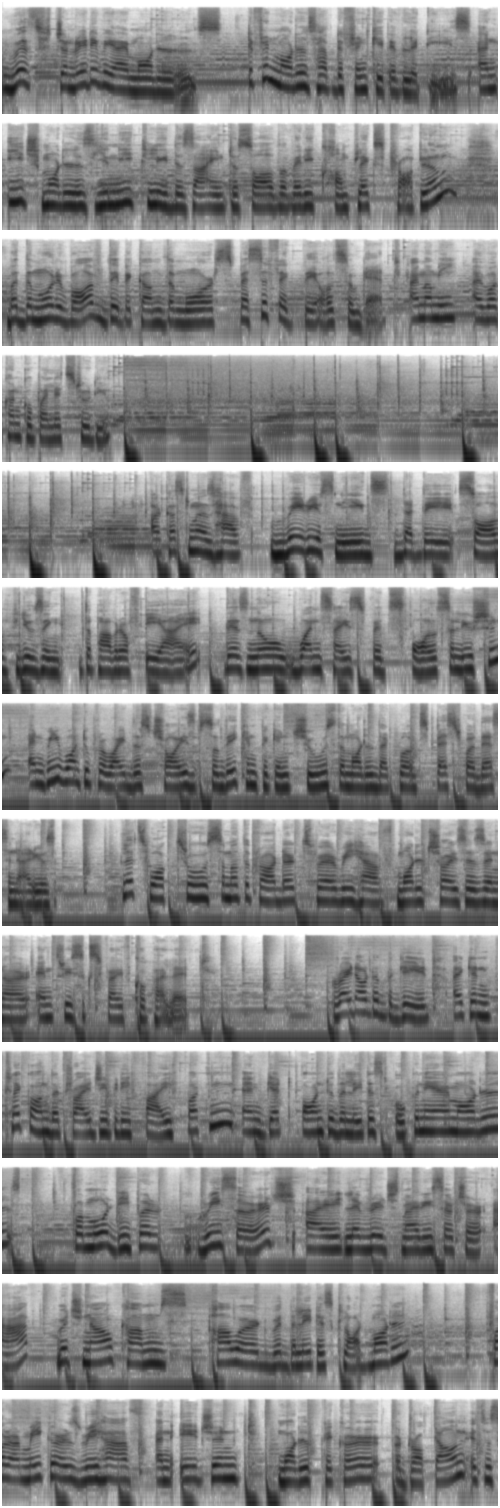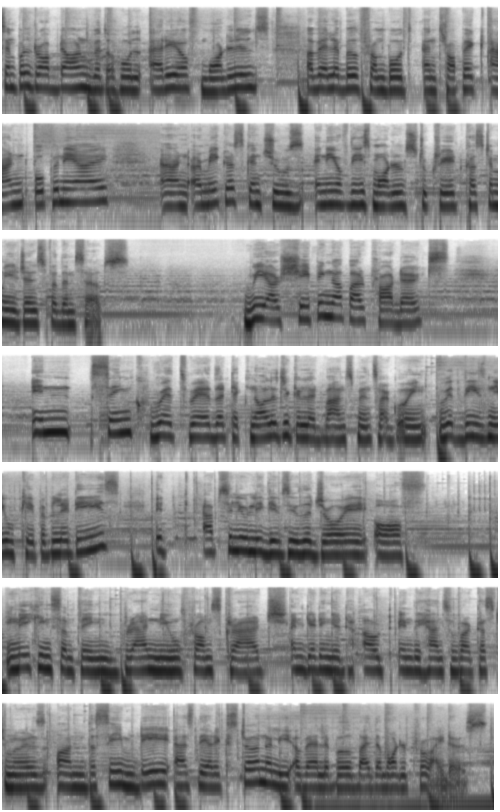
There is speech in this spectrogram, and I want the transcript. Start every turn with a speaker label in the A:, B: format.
A: With generative AI models, different models have different capabilities, and each model is uniquely designed to solve a very complex problem. But the more evolved they become, the more specific they also get. I'm Ami, I work on Copilot Studio. Our customers have various needs that they solve using the power of AI. There's no one size fits all solution. And we want to provide this choice so they can pick and choose the model that works best for their scenarios. Let's walk through some of the products where we have model choices in our M365 Copilot. Right out of the gate, I can click on the Try GPT-5 button and get onto the latest OpenAI models. For more deeper research, I leveraged my researcher app, which now comes powered with the latest Claude model. For our makers, we have an agent model picker a dropdown. It's a simple dropdown with a whole array of models available from both Anthropic and OpenAI. And our makers can choose any of these models to create custom agents for themselves. We are shaping up our products in sync with where the technological advancements are going with these new capabilities, it absolutely gives you the joy of making something brand new from scratch and getting it out in the hands of our customers on the same day as they are externally available by the model providers.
